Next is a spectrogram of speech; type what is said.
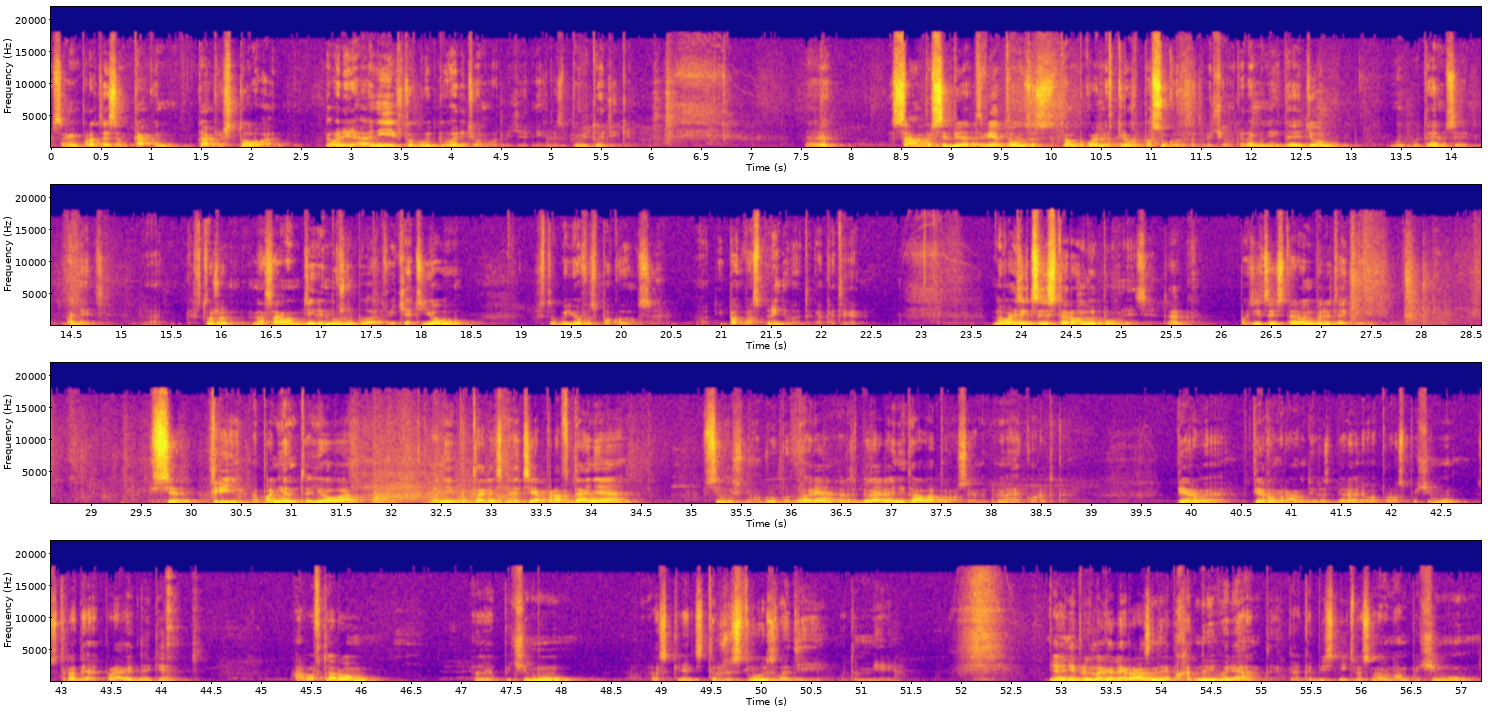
самим процессам, как, он, как и что говорили они, и что будет говорить он, в отличие от них, то есть по методике. Сам по себе ответ, он там буквально в трех посуках заключен. Когда мы на них дойдем, мы пытаемся понять, что же на самом деле нужно было отвечать Йову, чтобы Йов успокоился вот, и воспринял это как ответ. Но позиции сторон вы помните, так? Позиции сторон были такие. Все три оппонента Йова, они пытались найти оправдание Всевышнего, грубо говоря. Разбирали они два вопроса, я напоминаю коротко. Первое, в первом раунде разбирали вопрос, почему страдают праведники, а во втором, э, почему, так сказать, торжествуют злодеи в этом мире. И они предлагали разные обходные варианты, как объяснить в основном, почему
